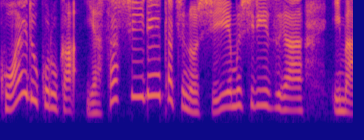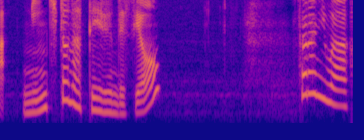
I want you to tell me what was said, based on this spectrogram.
怖いどころか優しい霊たちの CM シリーズが今人気となっているんですよ。さらには、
